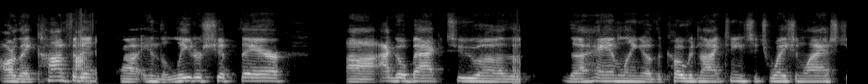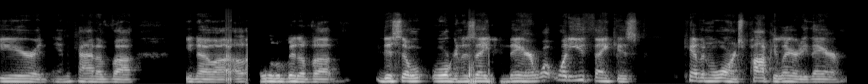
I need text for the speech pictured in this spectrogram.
Are they confident uh, in the leadership there? Uh, I go back to uh, the, the handling of the COVID 19 situation last year and, and kind of, uh, you know, a, a, little bit of a disorganization there. What, what do you think is Kevin Warren's popularity there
